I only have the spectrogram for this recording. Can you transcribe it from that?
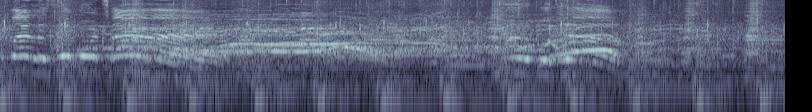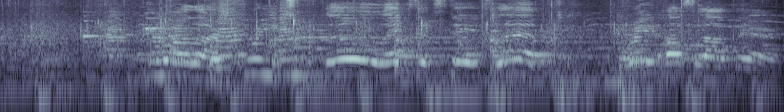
the finalists one more time. Stage left. Great hustle out there.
